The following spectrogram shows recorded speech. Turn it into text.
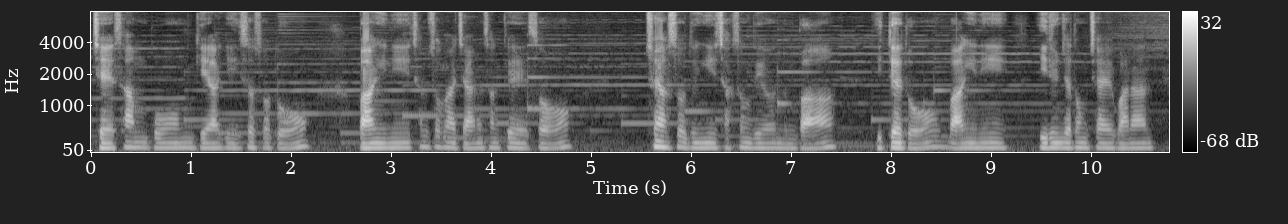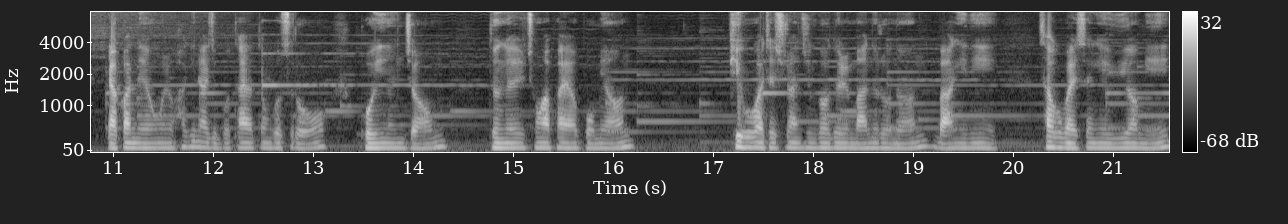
제3보험 계약에 있어서도 망인이 참석하지 않은 상태에서 청약서 등이 작성되었는 바 이때도 망인이 이륜자동차에 관한 약관 내용을 확인하지 못하였던 것으로 보이는 점 등을 종합하여 보면 피고가 제출한 증거들만으로는 망인이 사고 발생의 위험이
